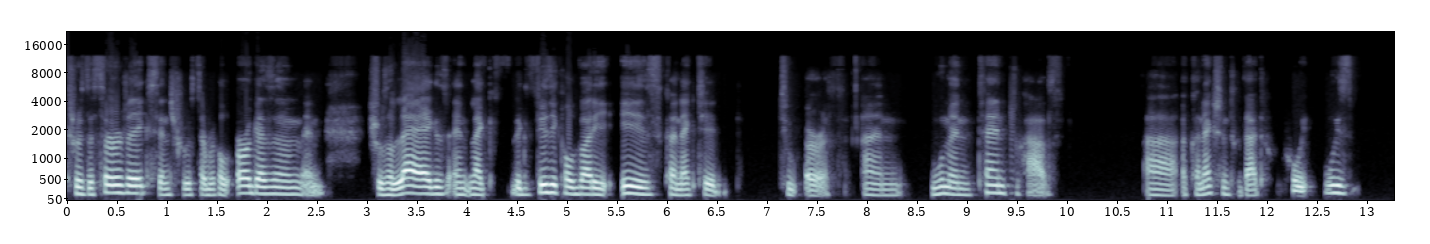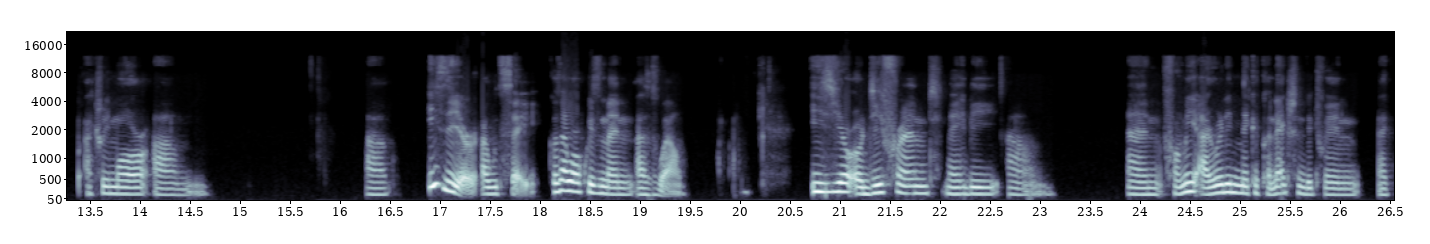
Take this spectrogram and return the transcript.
through the cervix and through cervical orgasm and through the legs. And like the physical body is connected to earth. And women tend to have uh, a connection to that who, who is actually more um, uh, easier i would say because i work with men as well easier or different maybe um, and for me i really make a connection between like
